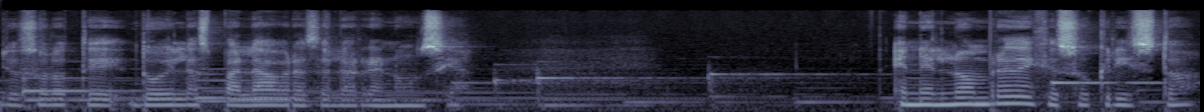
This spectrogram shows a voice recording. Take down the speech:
yo solo te doy las palabras de la renuncia. En el nombre de Jesucristo,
